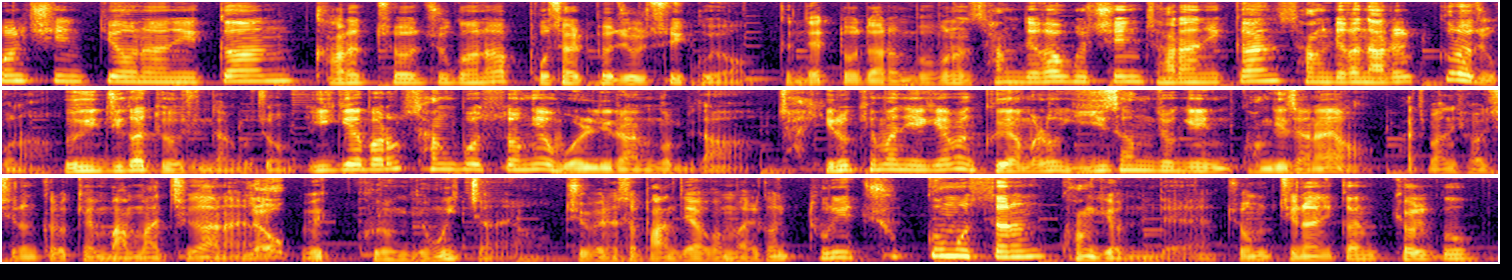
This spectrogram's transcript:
훨씬 뛰어나니까 가르쳐 주거나 보살펴 줄 수 있고요. 근데 또 다른 부분은 상대가 훨씬 잘하니까 상대가 나를 끌어주거나 의지가 되어준다는 거죠. 이게 바로 상보성의 원리라는 겁니다. 자, 이렇게만 얘기하면 그야말로 이상적인 관계잖아요. 하지만 현실은 그렇게 만만치가 않아요. 왜 그런 경우 있잖아요. 주변에서 반대하건 말건 둘이 죽고 못 사는 관계였는데 좀 지나니까 결국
